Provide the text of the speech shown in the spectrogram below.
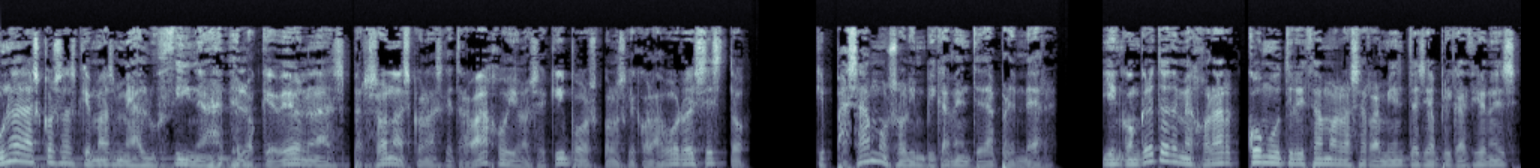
Una de las cosas que más me alucina de lo que veo en las personas con las que trabajo y en los equipos con los que colaboro es esto, que pasamos olímpicamente de aprender, y en concreto de mejorar cómo utilizamos las herramientas y aplicaciones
